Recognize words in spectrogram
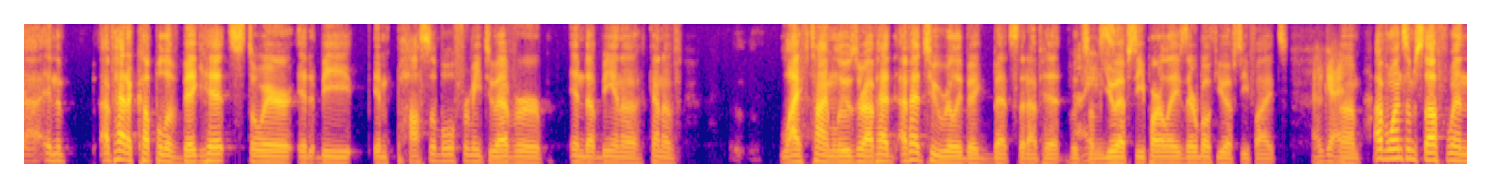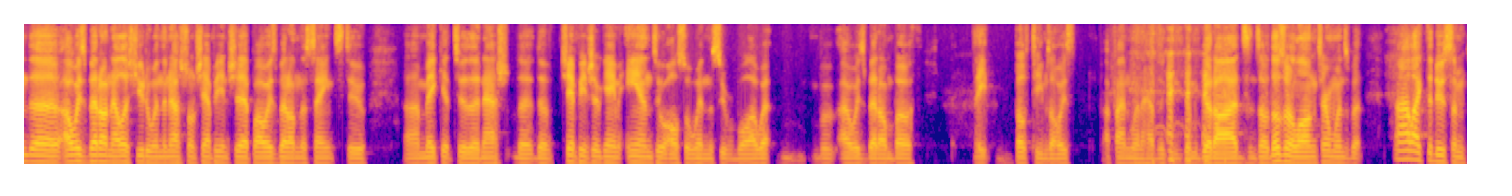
uh, in the I've had a couple of big hits to where it'd be impossible for me to ever end up being a kind of lifetime loser. I've had I've had two really big bets that I've hit with some UFC parlays. They were both UFC fights. okay. Um, I've won some stuff when the I always bet on LSU to win the national championship. I always bet on the Saints to uh, make it to the national the, the championship game and to also win the Super Bowl. I went, I always bet on both. They both teams always I find when I have the good- good odds, and so those are long term ones. But I like to do some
